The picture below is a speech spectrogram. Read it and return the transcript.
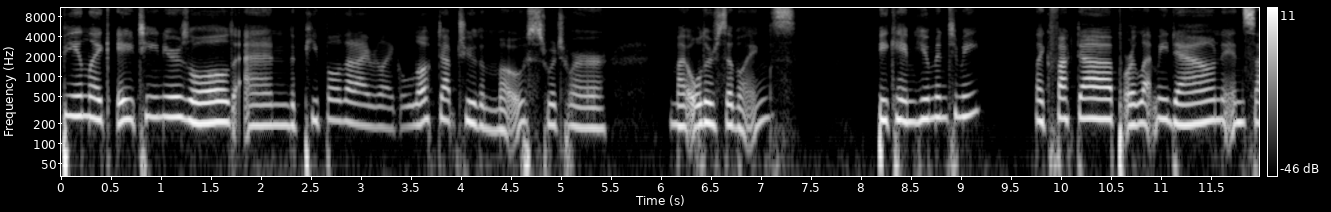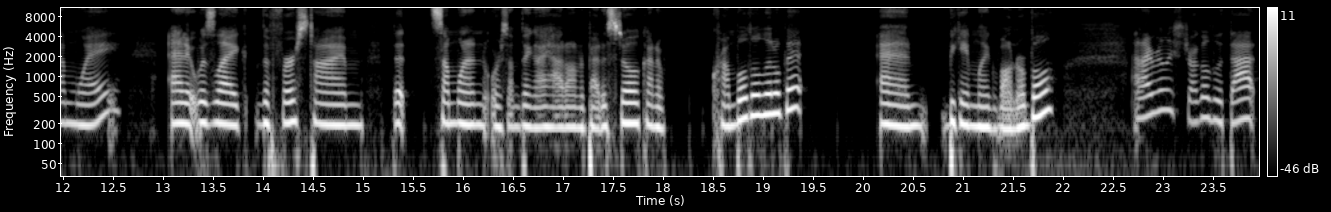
being like 18 years old and the people that I like looked up to the most, which were my older siblings, became human to me, like fucked up or let me down in some way. And it was like the first time that someone or something I had on a pedestal kind of crumbled a little bit and became like vulnerable. And I really struggled with that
